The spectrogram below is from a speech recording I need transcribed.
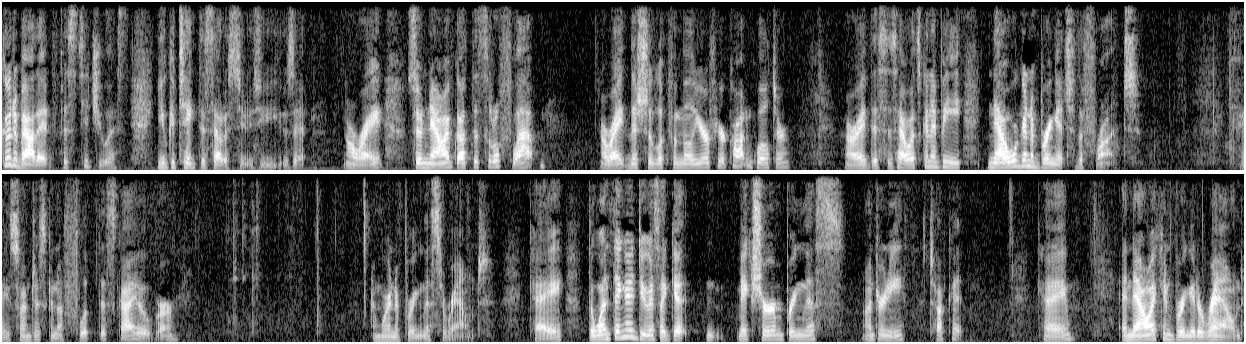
good about it, fastidious, you could take this out as soon as you use it. All right, so now I've got this little flap. All right, this should look familiar if you're a cotton quilter. All right, this is how it's going to be. Now we're going to bring it to the front. Okay, so I'm just going to flip this guy over and we're going to bring this around. Okay, the one thing I do is I get, make sure and bring this underneath, tuck it. Okay, and now I can bring it around.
